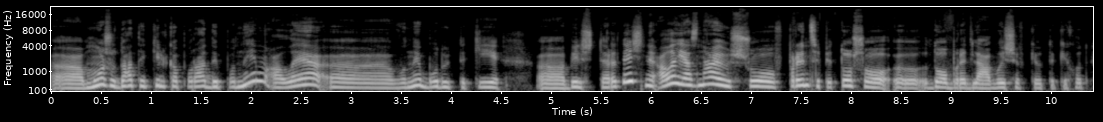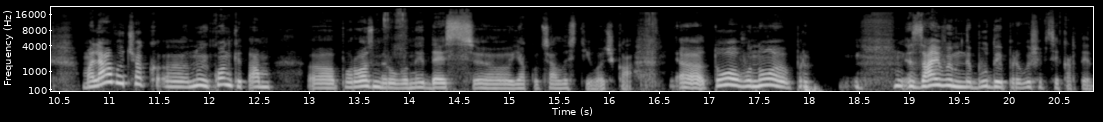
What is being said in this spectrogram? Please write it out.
Е, можу дати кілька поради по ним, але е, вони будуть такі е, більш теоретичні. Але я знаю, що в принципі то, що е, добре для вишивки от таких от малявочок, е, ну іконки там. Е, По розміру вони десь е, як оця листівочка, е, то воно при... зайвим не буде і при вишивці картин.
